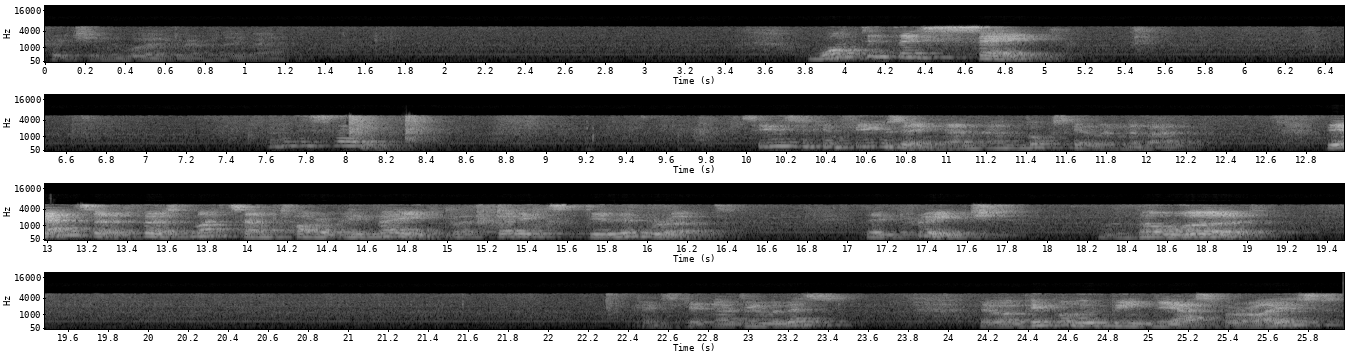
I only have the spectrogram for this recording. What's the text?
preaching the word wherever they went. What did they say? What did they say? See, this is confusing, and, and books get written about it. The answer at first might sound horribly vague, but, but it's deliberate. They preached the word. Okay, so getting an idea with this? There were people who'd been diasporized,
